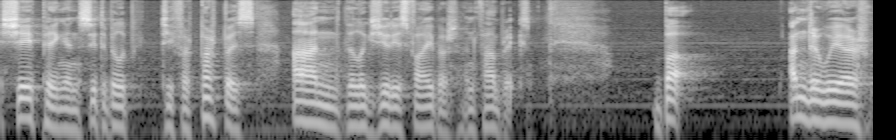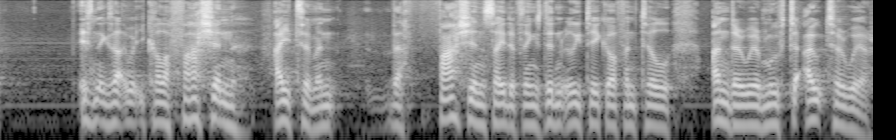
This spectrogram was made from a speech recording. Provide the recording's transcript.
shaping and suitability for purpose and the luxurious fibres and fabrics. But underwear isn't exactly what you call a fashion item, and the fashion side of things didn't really take off until underwear moved to outerwear,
